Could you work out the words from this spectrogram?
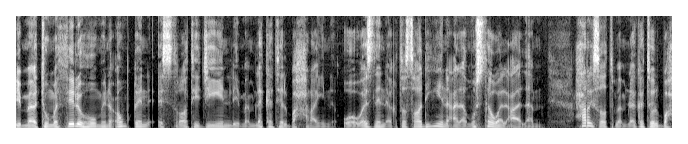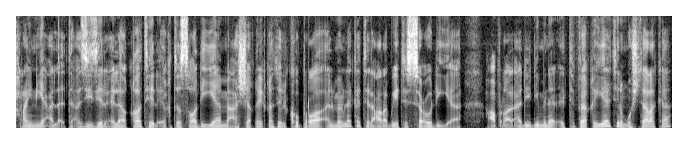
لما تمثله من عمق استراتيجي لمملكة البحرين ووزن اقتصادي على مستوى العالم. حرصت مملكة البحرين على تعزيز العلاقات الاقتصادية مع الشقيقة الكبرى المملكة العربية السعودية عبر العديد من الاتفاقيات المشتركة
